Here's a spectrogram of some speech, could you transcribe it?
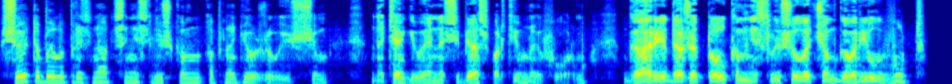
Все это было, признаться, не слишком обнадеживающим. Натягивая на себя спортивную форму, Гарри даже толком не слышал, о чем говорил Вуд,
